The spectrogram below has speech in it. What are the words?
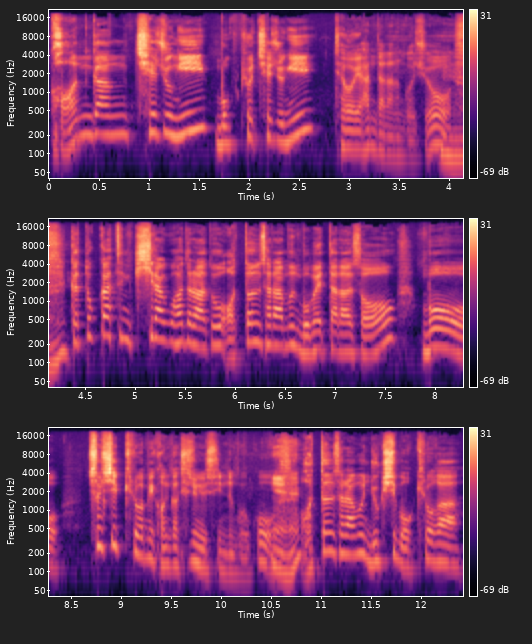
건강 체중이 목표 체중이 되어야 한다는 거죠. 음. 그러니까 똑같은 키라고 하더라도 어떤 사람은 몸에 따라서 뭐 70kg이 건강 체중일 수 있는 거고 예. 어떤 사람은 65kg가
